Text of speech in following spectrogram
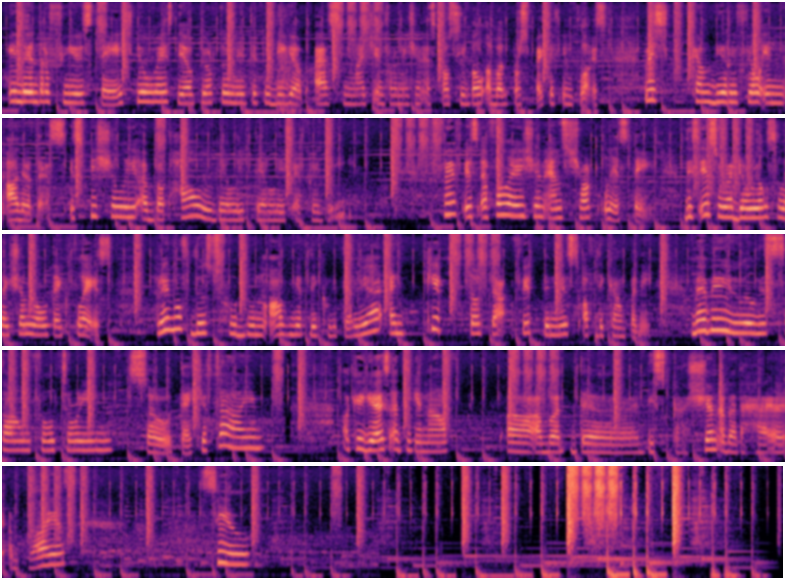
In the interview stage, you waste the opportunity to dig up as much information as possible about prospective employees, which can be revealed in other tests, especially about how they live their life every day. Fifth is evaluation and shortlisting. This is where the real selection will take place. Remove those who do not meet the criteria and keep those that fit the needs of the company. Maybe you will need some filtering, so take your time. Okay, guys, I think enough uh, about the discussion about hire employees. See you.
